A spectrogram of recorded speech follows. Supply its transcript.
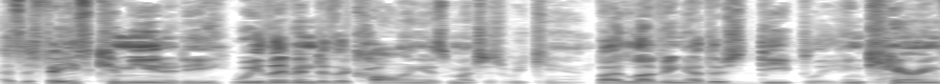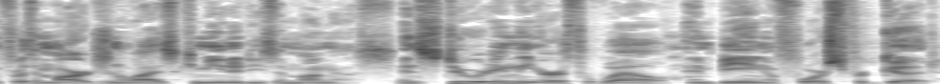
as a faith community, we live into the calling as much as we can by loving others deeply and caring for the marginalized communities among us and stewarding the earth well and being a force for good.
